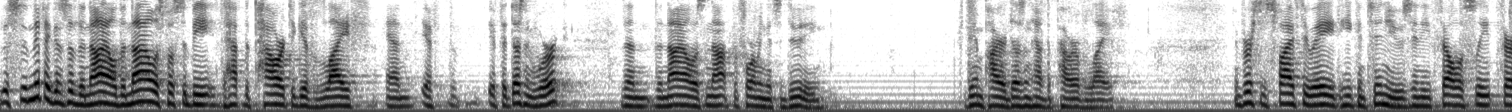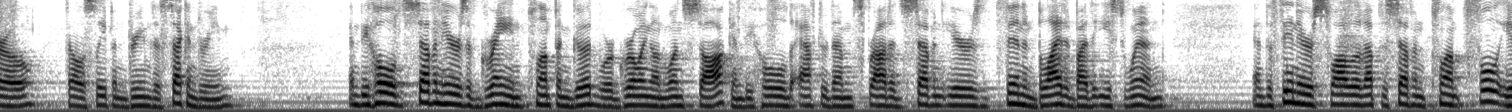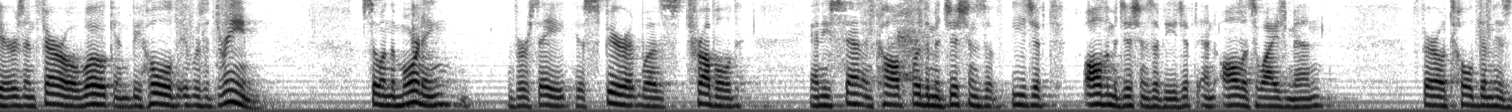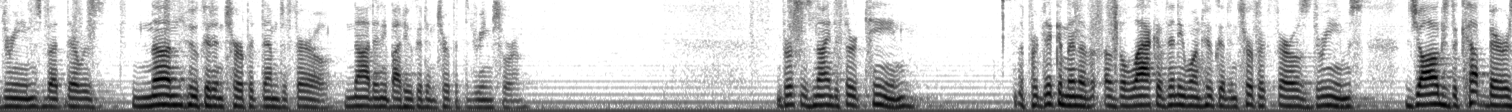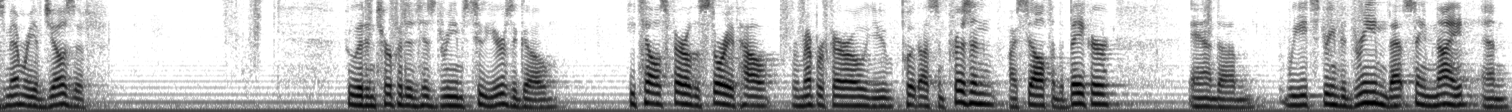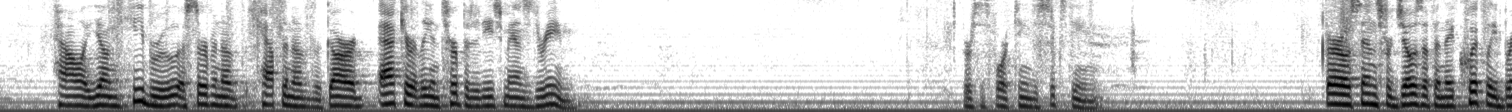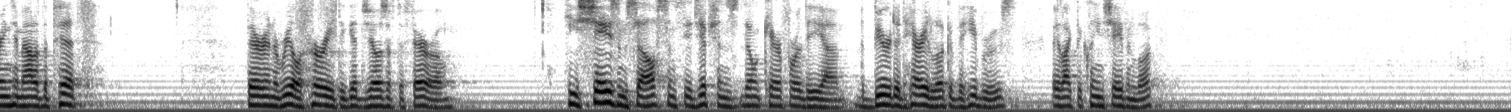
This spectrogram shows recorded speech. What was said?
the significance of the Nile the Nile is supposed to be to have the power to give life, and if, if it doesn't work, then the Nile is not performing its duty. The empire doesn't have the power of life. In verses 5 through 8, he continues, and he fell asleep, Pharaoh fell asleep and dreamed a second dream. And behold, seven ears of grain, plump and good, were growing on one stalk, and behold, after them sprouted seven ears, thin and blighted by the east wind. And the thin ears swallowed up the seven plump, full ears, and Pharaoh awoke, and behold, it was a dream. So in the morning, verse 8, his spirit was troubled, and he sent and called for the magicians of Egypt, all the magicians of Egypt, and all its wise men. Pharaoh told them his dreams, but there was none who could interpret them to Pharaoh, not anybody who could interpret the dreams for him. Verses 9 to 13 the predicament of, of the lack of anyone who could interpret Pharaoh's dreams jogs the cupbearer's memory of Joseph, who had interpreted his dreams two years ago. He tells Pharaoh the story of how, remember, Pharaoh, you put us in prison, myself and the baker, and um, we each dreamed a dream that same night, and how a young Hebrew, a servant of the captain of the guard, accurately interpreted each man's dream. verses 14 to 16. Pharaoh sends for Joseph, and they quickly bring him out of the pit. They're in a real hurry to get Joseph to Pharaoh. He shaves himself, since the Egyptians don't care for the, uh, the bearded, hairy look of the Hebrews. They like the clean shaven look.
